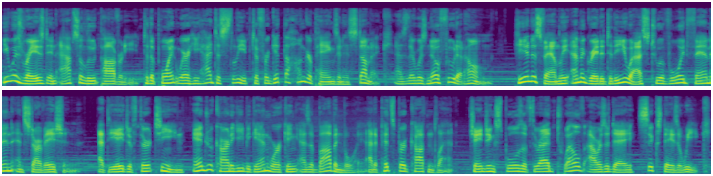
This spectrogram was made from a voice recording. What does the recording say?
He was raised in absolute poverty, to the point where he had to sleep to forget the hunger pangs in his stomach, as there was no food at home. He and his family emigrated to the US to avoid famine and starvation. At the age of 13, Andrew Carnegie began working as a bobbin boy at a Pittsburgh cotton plant, changing spools of thread 12 hours a day, 6 days a week.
